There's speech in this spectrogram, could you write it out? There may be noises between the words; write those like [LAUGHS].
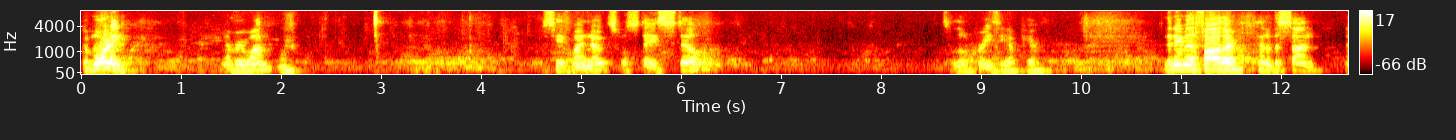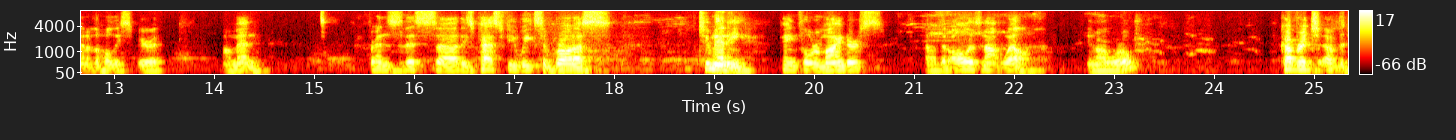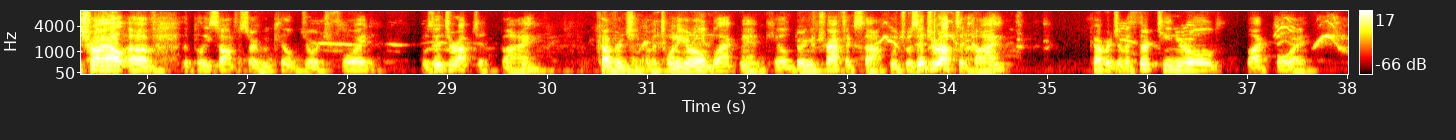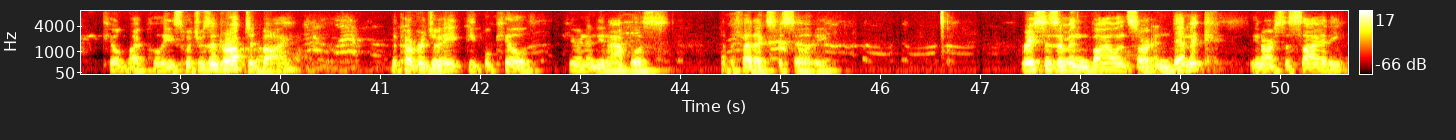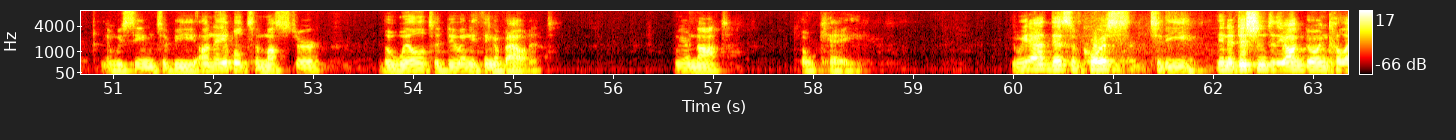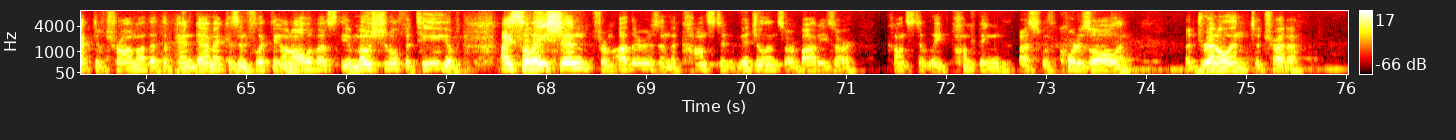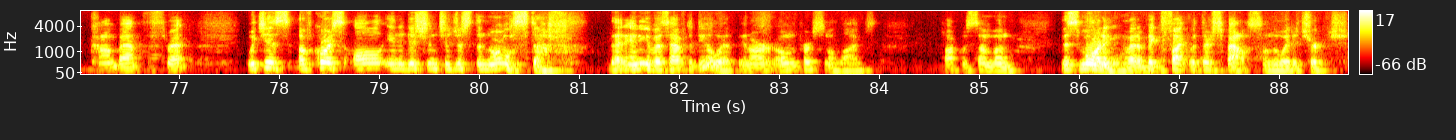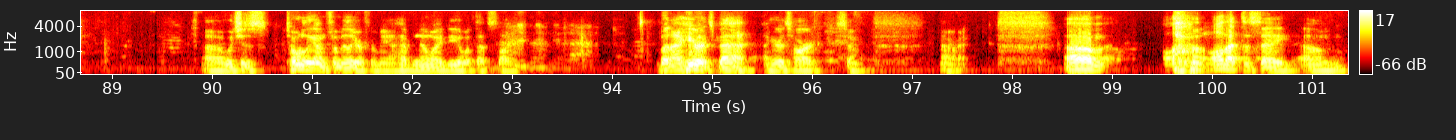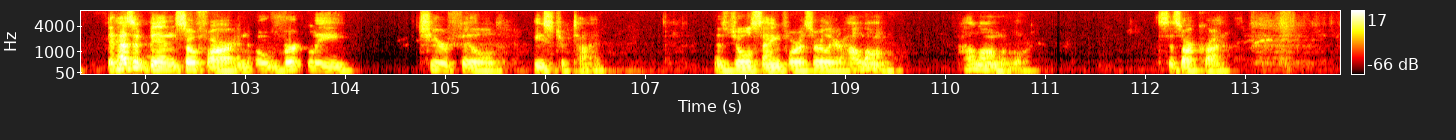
Good morning, everyone. See if my notes will stay still. It's a little breezy up here. In the name of the Father, and of the Son, and of the Holy Spirit. Amen. Friends, this uh, these past few weeks have brought us too many painful reminders uh, that all is not well in our world. Coverage of the trial of the police officer who killed George Floyd was interrupted by coverage of a 20 year old black man killed during a traffic stop, which was interrupted by coverage of a 13 year old black boy killed by police, which was interrupted by the coverage of eight people killed here in Indianapolis at the FedEx facility. Racism and violence are endemic in our society, and we seem to be unable to muster the will to do anything about it. We are not okay. And we add this, of course, to the, in addition to the ongoing collective trauma that the pandemic is inflicting on all of us, the emotional fatigue of isolation from others and the constant vigilance our bodies are constantly pumping us with cortisol and adrenaline to try to combat the threat, which is, of course, all in addition to just the normal [LAUGHS] stuff that any of us have to deal with in our own personal lives. Talked with someone this morning who had a big fight with their spouse on the way to church uh, which is totally unfamiliar for me. I have no idea what that's like. But I hear it's bad. I hear it's hard. So, all right. Um, [LAUGHS] all that to say, um, it hasn't been so far an overtly cheer filled Easter tide. As Joel sang for us earlier, how long? How long, O Lord? This is our cry.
